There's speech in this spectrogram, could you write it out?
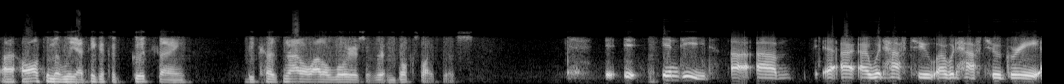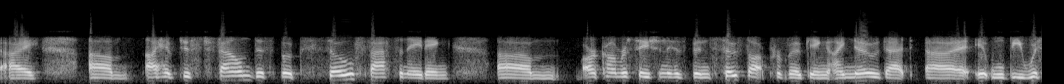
uh, ultimately, I think it's a good thing because not a lot of lawyers have written books like this. It, it, indeed, uh, um, I, I, would have to. I would have to agree. I um, I have just found this book so fascinating. Um, our conversation has been so thought provoking. I know that uh, it will be with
